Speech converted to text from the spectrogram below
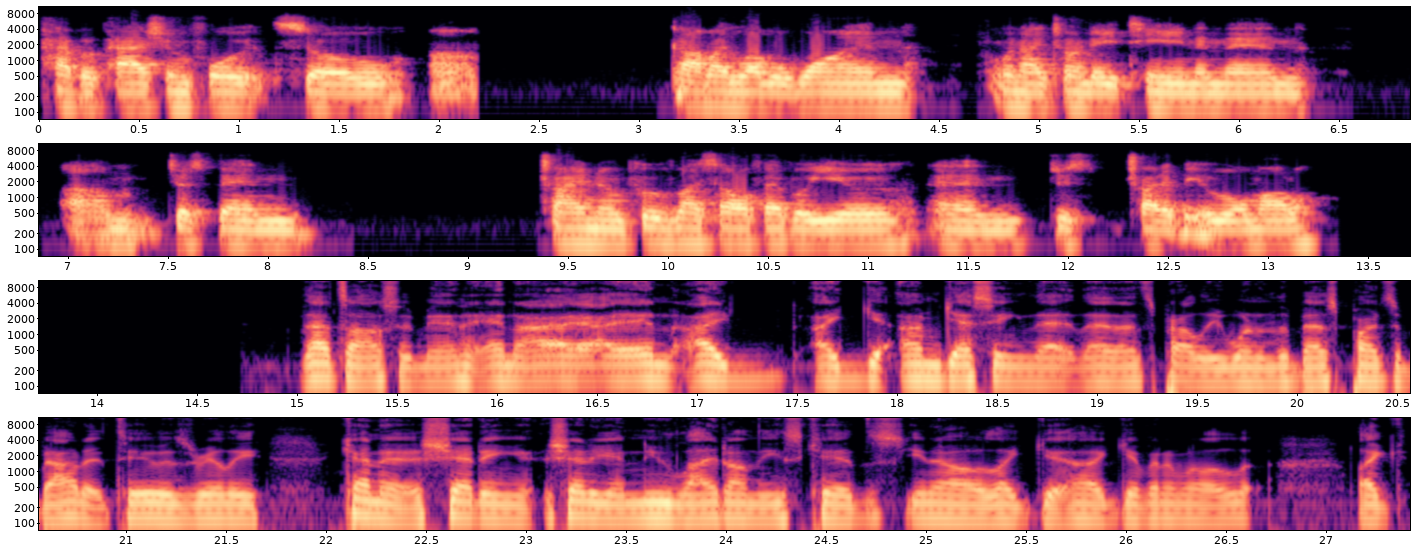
have a passion for it. So, um, got my level one when I turned 18, and then um, just been trying to improve myself every year and just try to be a role model. That's awesome, man. And I, I and I I I'm guessing that, that that's probably one of the best parts about it too is really kind of shedding shedding a new light on these kids. You know, like uh, giving them a like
